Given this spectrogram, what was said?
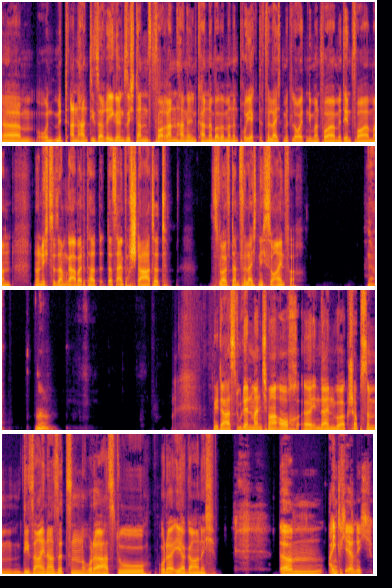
Ähm, und mit anhand dieser Regeln sich dann voranhangeln kann. Aber wenn man ein Projekt vielleicht mit Leuten, die man vorher, mit denen vorher man noch nicht zusammengearbeitet hat, das einfach startet, es läuft dann vielleicht nicht so einfach. Ja. ja. Peter, hast du denn manchmal auch äh, in deinen Workshops im Designer sitzen oder hast du oder eher gar nicht? Ähm, eigentlich eher nicht.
